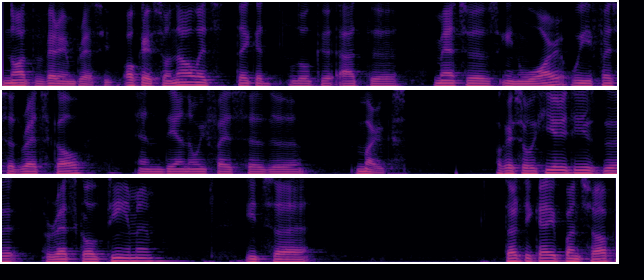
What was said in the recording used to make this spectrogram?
not very impressive. Okay, so now let's take a look at the matches in war. We faced Red Skull and then we faced the Mercs. Okay, so here it is the Red Skull team. It's a 30k punch up.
